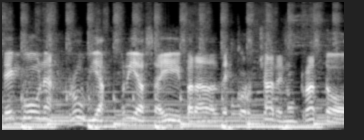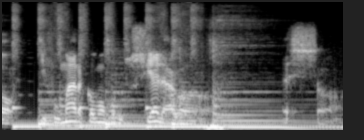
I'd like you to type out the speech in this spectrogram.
Tengo unas rubias frías ahí para descorchar en un rato y fumar como murciélago. Eso.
